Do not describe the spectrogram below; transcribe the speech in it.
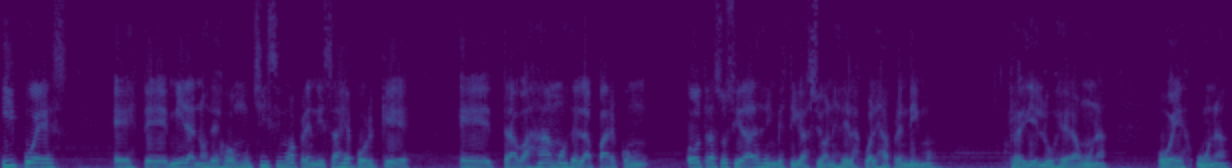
Y pues, este, mira, nos dejó muchísimo aprendizaje porque eh, trabajamos de la par con otras sociedades de investigaciones de las cuales aprendimos. Redieluz era una, o es una,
